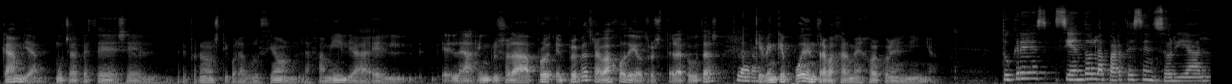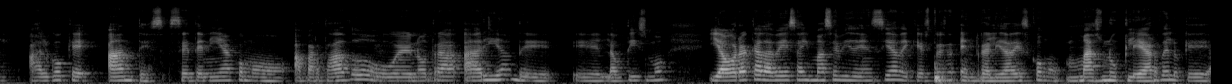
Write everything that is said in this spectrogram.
cambia muchas veces el, pronóstico, la evolución, la familia, el, incluso el propio trabajo de otros terapeutas que ven que pueden trabajar mejor con el niño. ¿Tú crees, siendo la parte sensorial algo que antes se tenía como apartado o en otra área del de, autismo, y ahora cada vez hay más evidencia de que esto en realidad es como más nuclear de lo que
